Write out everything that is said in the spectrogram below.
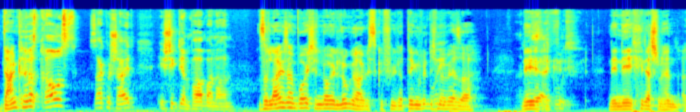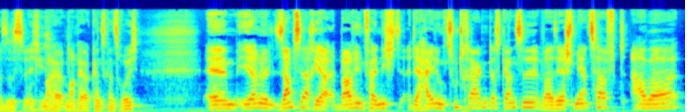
Danke. Wenn du was brauchst, sag Bescheid. Ich schicke dir ein paar Bananen. So langsam brauche ich eine neue Lunge, habe ich das Gefühl. Das Ding wird nicht Ui. mehr besser. Nee, äh, nee, nee, ich kriege das schon hin. Also das, okay, ich mache ja, mach ja auch ganz, ganz ruhig. Ähm, ja, nur Samstag, ja, war auf jeden Fall nicht der Heilung zutragend, das Ganze. War sehr schmerzhaft, aber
